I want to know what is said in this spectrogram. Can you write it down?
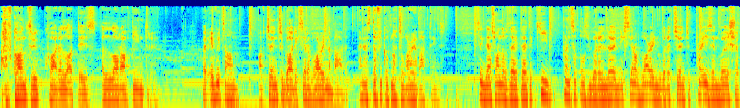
I've gone through quite a lot. There's a lot I've been through. But every time I've turned to God instead of worrying about it, and it's difficult not to worry about things. I think that's one of the, the, the key principles we've got to learn. Instead of worrying, we've got to turn to praise and worship.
